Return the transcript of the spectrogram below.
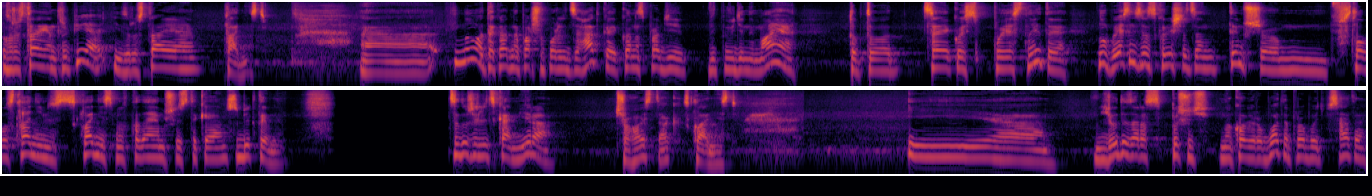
зростає ентропія і зростає складність. Е, ну, така на перший погляд загадка, яка насправді відповіді немає. Тобто, це якось пояснити. Ну, пояснюється скоріше це тим, що в слово складність, складність ми вкладаємо щось таке суб'єктивне. Це дуже людська міра чогось, так, складність. І е, люди зараз пишуть наукові роботи, пробують писати,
